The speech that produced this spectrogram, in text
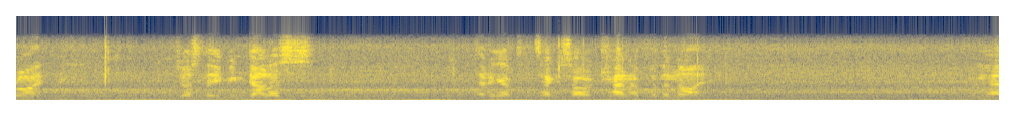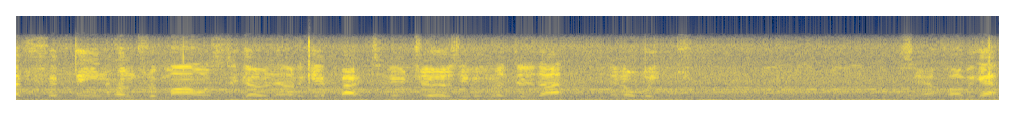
Right, just leaving Dallas, heading up to Texarkana for the night. We have 1,500 miles to go now to get back to New Jersey. We're going to do that in a week. See how far we get.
